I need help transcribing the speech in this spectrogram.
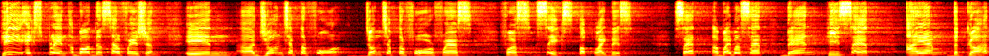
he explained about the salvation. In uh, John chapter 4, John chapter 4, verse, verse 6, talk like this. Said, a Bible said, then he said, I am the God,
